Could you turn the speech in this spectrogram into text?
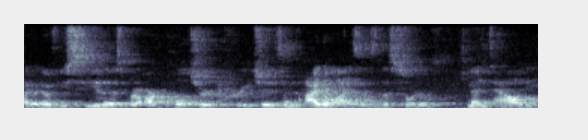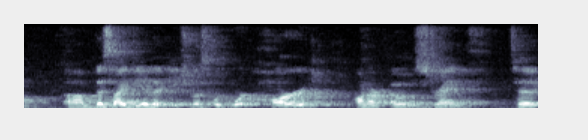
I don't know if you see this, but our culture preaches and idolizes this sort of mentality. Um, this idea that each of us would work hard on our own strength to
